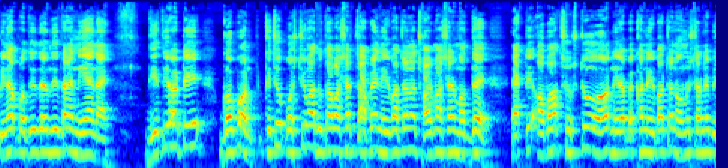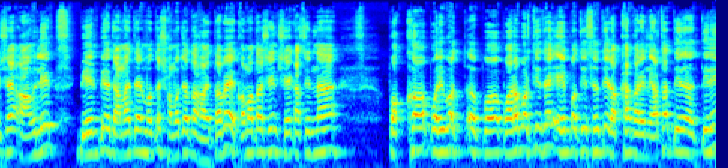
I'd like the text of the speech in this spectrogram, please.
বিনা প্রতিদ্বন্দ্বিতায় নিয়ে নেয়। দ্বিতীয়টি, গোপন, কিছু পশ্চিমা দূতাবাসের চাপে নির্বাচনের ছয় মাসের মধ্যে একটি অবাধ, সুষ্ঠু ও নিরপেক্ষ নির্বাচন অনুষ্ঠানের বিষয়ে আওয়ামী লীগ, বিএনপি ও জামায়াতের মধ্যে সমঝোতা হয়। তবে ক্ষমতাসীন শেখ হাসিনা পক্ষ পরিবর্ত পরবর্তীতে এই প্রতিশ্রুতি রক্ষা করেনি। অর্থাৎ তিনি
